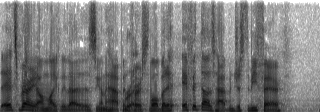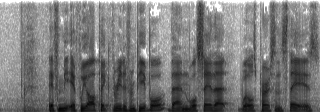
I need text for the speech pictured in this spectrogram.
it's very unlikely that this is going to happen. Right. First of all, but if it does happen, just to be fair, if me if we all pick three different people, then we'll say that Will's person stays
